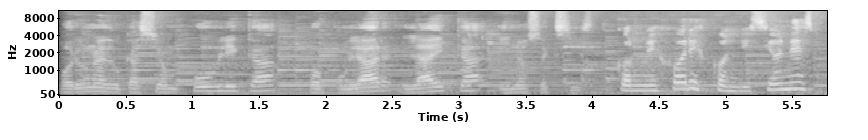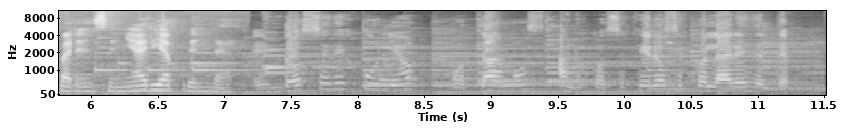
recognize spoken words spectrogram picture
por una educación pública, popular, laica y no sexista. Con mejores condiciones para enseñar y aprender. El 12 de junio votamos a los consejeros escolares del TEP.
